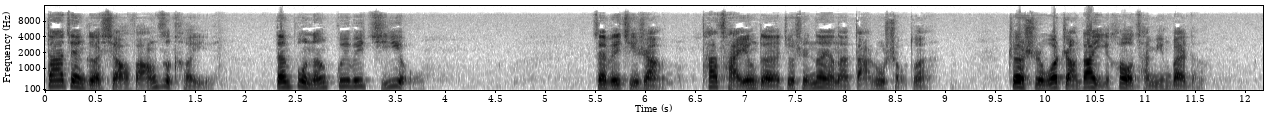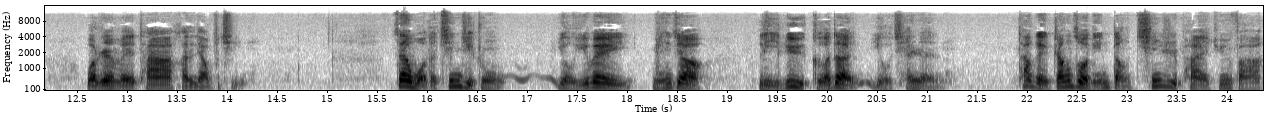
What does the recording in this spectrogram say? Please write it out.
搭建个小房子可以，但不能归为己有。”在围棋上，他采用的就是那样的打入手段，这是我长大以后才明白的。我认为他很了不起。在我的亲戚中，有一位名叫李律阁的有钱人，他给张作霖等亲日派军阀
